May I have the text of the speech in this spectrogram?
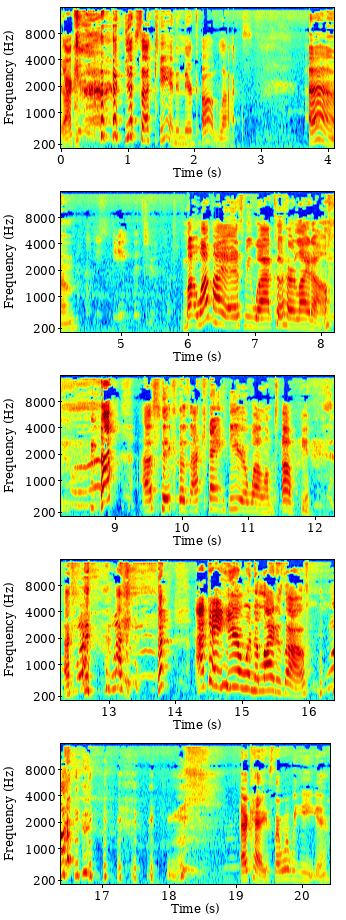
I can, yes, I can, and they're called locks. Um, my, why Maya asked me why I cut her light on? I said because I can't hear while I'm talking. I can't, What? Can't- I can't hear when the light is off. What? okay, so what we eating?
